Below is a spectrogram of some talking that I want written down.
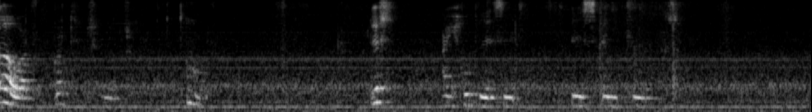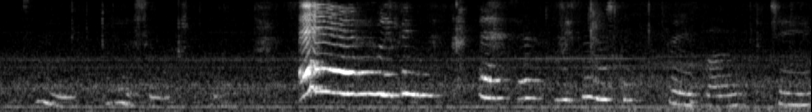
Oh, I forgot to change. Oh. This, I hope this is, is improved. Hmm, this looks Everything, everything is good. Rainbow team,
